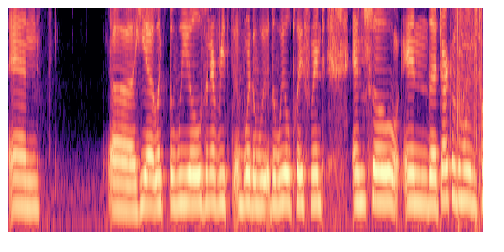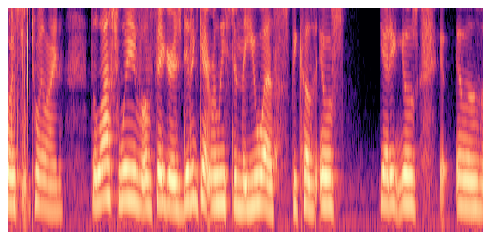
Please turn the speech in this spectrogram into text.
and uh, he had like the wheels and everything, where the the wheel placement, and so in the Dark of the Moon toy toy line, the last wave of figures didn't get released in the U.S. because it was getting it was it, it was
